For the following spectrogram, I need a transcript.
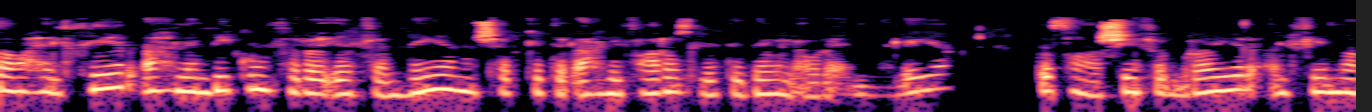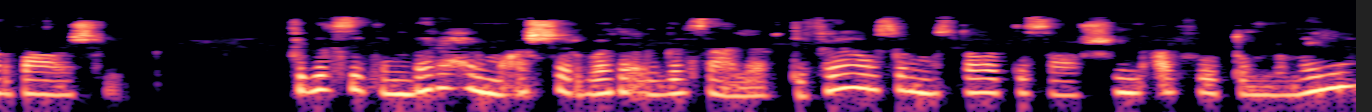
صباح الخير. أهلا بكم في الرؤية الفنية من شركة الأهلي فارس لتداول الأوراق المالية. تسعة وعشرين فبراير ألفين أربعة وعشرين. في جلسة امبارح المؤشر بدأ الجلسة على ارتفاع وصل مستوى تسعة وعشرين ألف وتمنمية.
